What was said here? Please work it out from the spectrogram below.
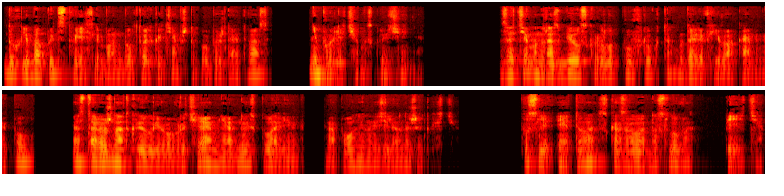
Дух любопытства, если бы он был только тем, что побуждает вас, не более чем исключение. Затем он разбил скорлупу фрукта, ударив его о каменный пол, осторожно открыл его, вручая мне одну из половинок, наполненную зеленой жидкостью. После этого сказал одно слово «пейте».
